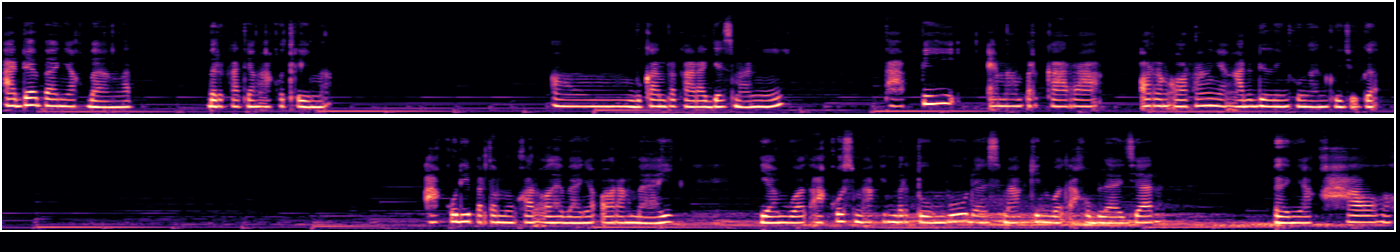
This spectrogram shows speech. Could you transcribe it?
ada banyak banget berkat yang aku terima. Um, bukan perkara jasmani, tapi emang perkara orang-orang yang ada di lingkunganku juga. Aku dipertemukan oleh banyak orang baik yang buat aku semakin bertumbuh dan semakin buat aku belajar banyak hal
